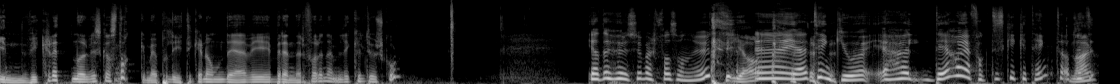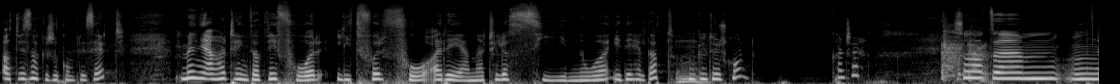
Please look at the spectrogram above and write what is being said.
innviklet når vi skal snakke med politikerne om det vi brenner for, nemlig kulturskolen? Ja, det høres jo i hvert fall sånn ut. ja. Eh, jeg tenker jo jeg har, Det har jeg faktisk ikke tenkt, at vi, at vi snakker så komplisert. Men jeg har tenkt at vi får litt for få arenaer til å si noe i det hele tatt om Mm. kulturskolen. Kanskje. Sånn at um,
